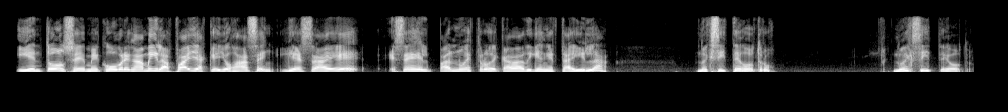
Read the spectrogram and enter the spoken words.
y entonces me cobren a mí las fallas que ellos hacen. Y esa es, ese es el pan nuestro de cada día en esta isla. No existe otro. No existe otro.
